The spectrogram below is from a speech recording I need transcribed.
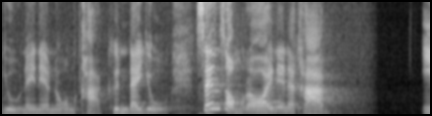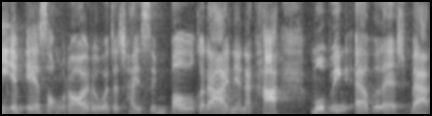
อยู่ในแนวโน้มขาขึ้นได้อยู่ เส้น 200เนี่ยนะคะ EMA 200 หรือว่าจะใช้ simple ก็ได้เนี่ยนะคะ moving average แบบ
